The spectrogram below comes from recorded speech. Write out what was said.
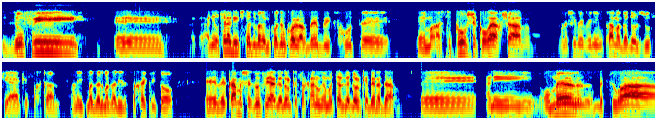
זופי, אה, אני רוצה להגיד שתי דברים. קודם כל, הרבה בזכות אה, אה, הסיפור שקורה עכשיו, אנשים מבינים כמה גדול זופי היה כשחקן. אני התמזל מזלי לשחק איתו, אה, וכמה שזופי היה גדול כשחקן, הוא גם יותר גדול כבן אדם. אה, אני אומר בצורה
